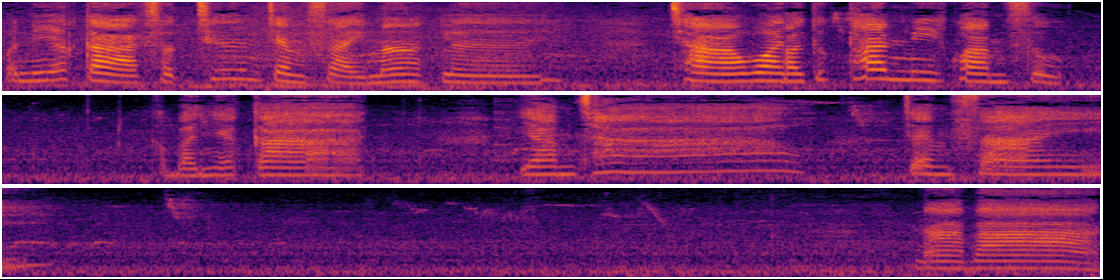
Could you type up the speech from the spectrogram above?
วันนี้อากาศสดชื่นแจ่มใสมากเลย เช้าวันขอทุกท่านมีความสุข กับบรรยากาศ ยามเช้า แจ่มใส หน้าบ้าน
